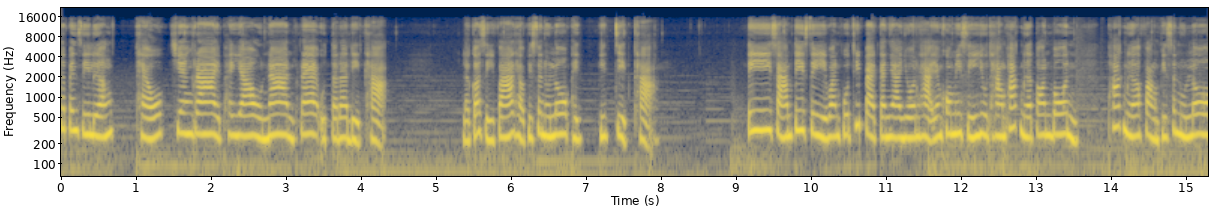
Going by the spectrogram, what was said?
จะเป็นสีเหลืองแถวเชียงราย พะเยา น่าน แพร่ อุตรดิตถ์ค่ะ แล้วก็สีฟ้าแถวพิษณุโลก พิจิตรค่ะ ตี3ตี4วันพุธที่ 8 กันยายนค่ะ ยังคงมีสีอยู่ทางภาคเหนือตอนบน ภาคเหนือฝั่งพิษณุโลก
